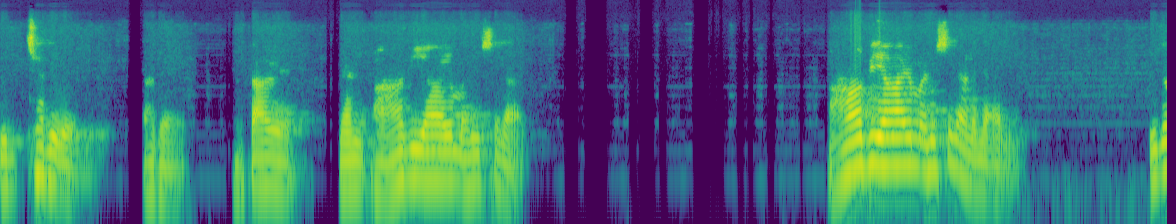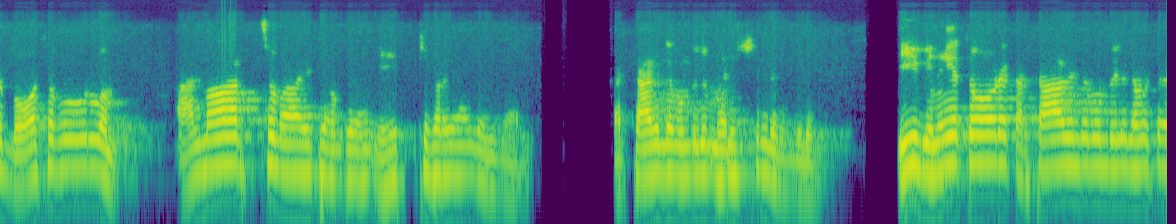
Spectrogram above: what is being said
തിരിച്ചറിവ് അതെ കർത്താവെ ഞാൻ ഭാവിയായ മനുഷ്യനാണ്. ഭാവിയായ മനുഷ്യനാണ് ഞാൻ. ഇത് ബോധപൂർവം ആത്മാർത്ഥമായിട്ട് നമുക്ക് ഏറ്റുപറയാൻ കഴിഞ്ഞാൽ കർത്താവിന്റെ മുമ്പിലും മനുഷ്യരുടെ മുമ്പിലും ഈ വിനയത്തോടെ കർത്താവിന്റെ മുമ്പിൽ നമുക്ക്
